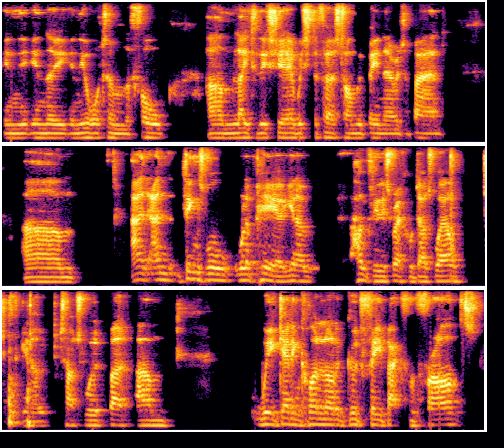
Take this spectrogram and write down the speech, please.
in the in the in the autumn, the fall, um, later this year, which is the first time we've been there as a band. Um, and and things will will appear. You know, hopefully this record does well. You know, touch wood, but um, we're getting quite a lot of good feedback from France.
